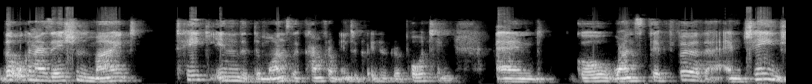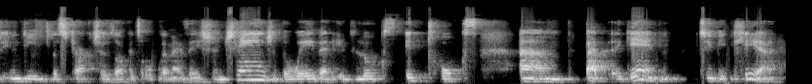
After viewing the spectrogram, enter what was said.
the organization might take in the demands that come from integrated reporting and go one step further and change indeed the structures of its organization, change the way that it looks, it talks. Um, but again, to be clear,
